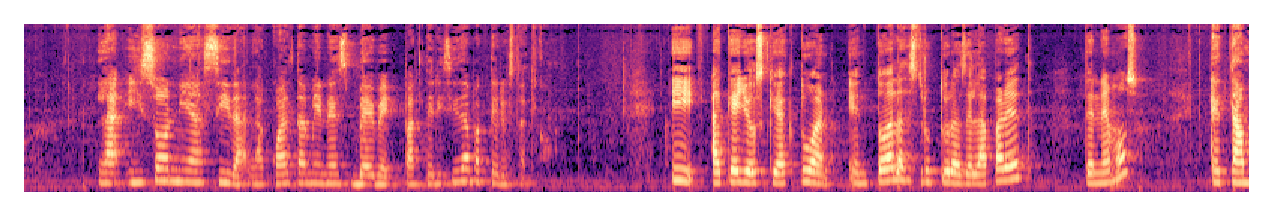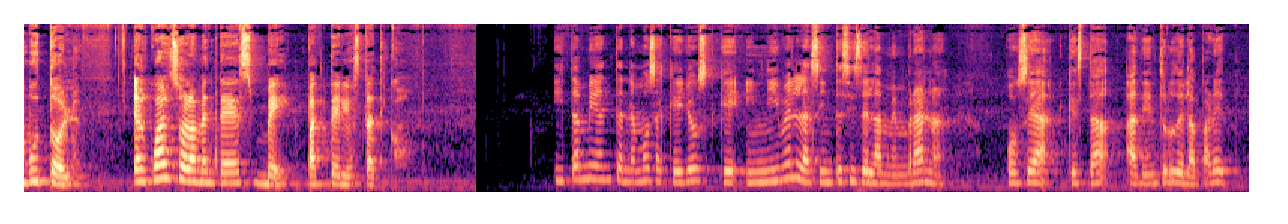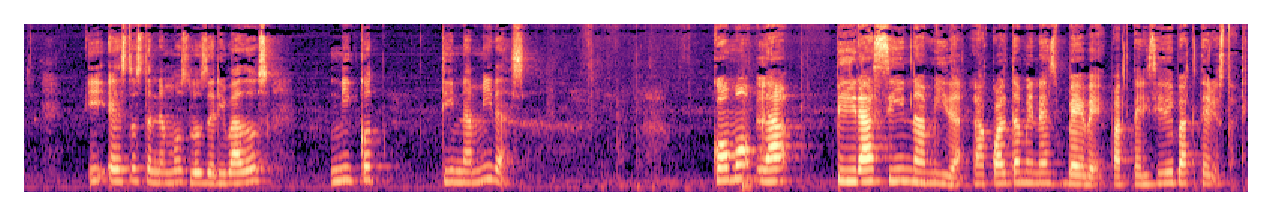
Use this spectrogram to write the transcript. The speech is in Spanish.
La isoniacida, la cual también es BB, bactericida bacteriostático. Y aquellos que actúan en todas las estructuras de la pared, tenemos etambutol, el cual solamente es B, bacteriostático. Y también tenemos aquellos que inhiben la síntesis de la membrana, o sea, que está adentro de la pared. Y estos tenemos los derivados nicotinamidas. Como la piracinamida, la cual también es BB, bactericida y bacteriostático.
